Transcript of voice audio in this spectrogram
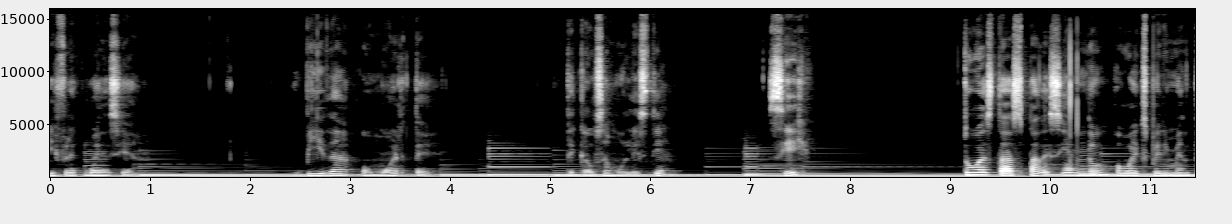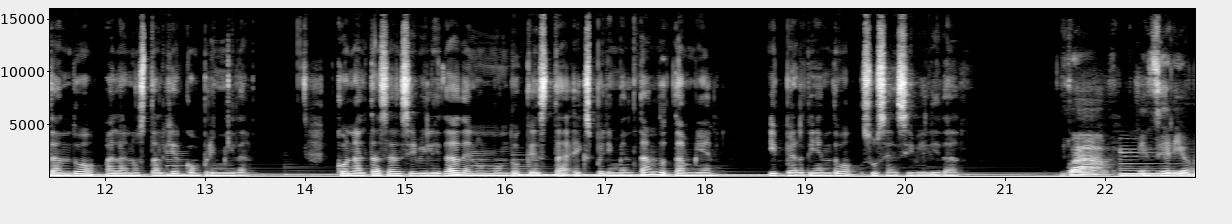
y frecuencia, vida o muerte, ¿te causa molestia? Sí. Tú estás padeciendo o experimentando a la nostalgia comprimida, con alta sensibilidad en un mundo que está experimentando también y perdiendo su sensibilidad. Wow, ¿en serio?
